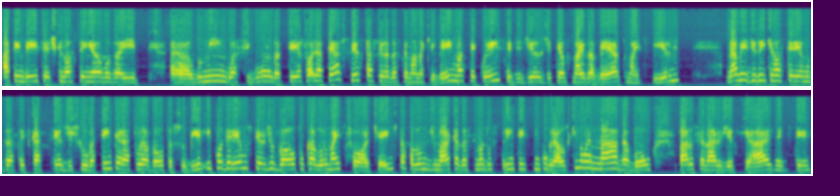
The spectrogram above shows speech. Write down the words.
A tendência é de que nós tenhamos aí uh, domingo, a segunda, a terça, olha, até a sexta-feira da semana que vem, uma sequência de dias de tempo mais aberto, mais firme. Na medida em que nós teremos essa escassez de chuva, a temperatura volta a subir e poderemos ter de volta o calor mais forte. A gente está falando de marcas acima dos 35 graus, que não é nada bom para o cenário de estiagem. A gente tem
